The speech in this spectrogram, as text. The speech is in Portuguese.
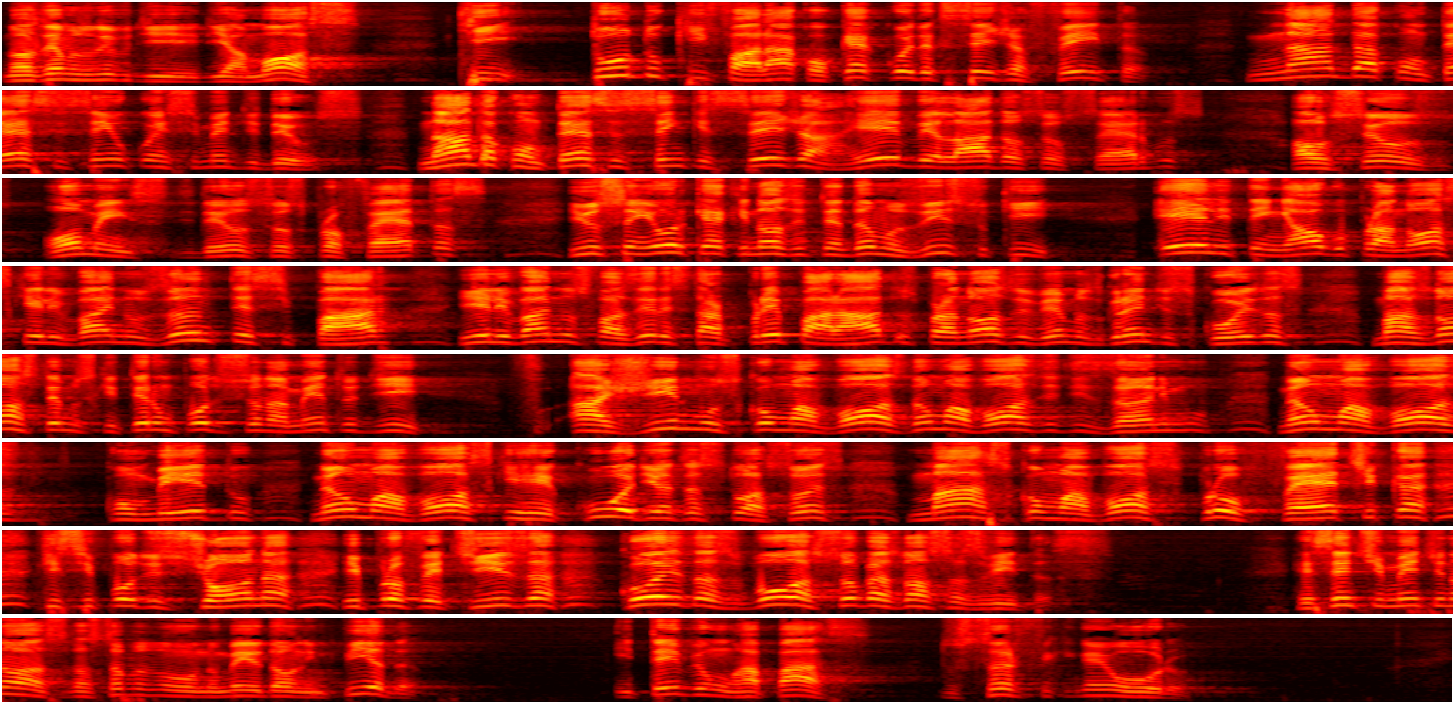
nós vemos no livro de, de Amós, que tudo que fará, qualquer coisa que seja feita, nada acontece sem o conhecimento de Deus. Nada acontece sem que seja revelado aos seus servos, aos seus homens de Deus, seus profetas. E o Senhor quer que nós entendamos isso, que ele tem algo para nós que Ele vai nos antecipar e Ele vai nos fazer estar preparados para nós vivermos grandes coisas, mas nós temos que ter um posicionamento de agirmos com uma voz, não uma voz de desânimo, não uma voz com medo, não uma voz que recua diante das situações, mas com uma voz profética que se posiciona e profetiza coisas boas sobre as nossas vidas. Recentemente nós, nós estamos no, no meio da Olimpíada e teve um rapaz do surf que ganhou ouro.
